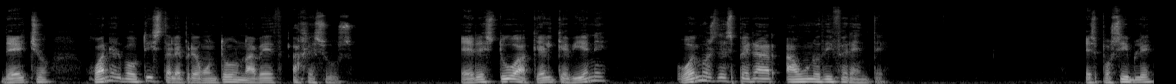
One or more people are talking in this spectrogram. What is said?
De hecho, Juan el Bautista le preguntó una vez a Jesús ¿Eres tú aquel que viene? ¿O hemos de esperar a uno diferente? Es posible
